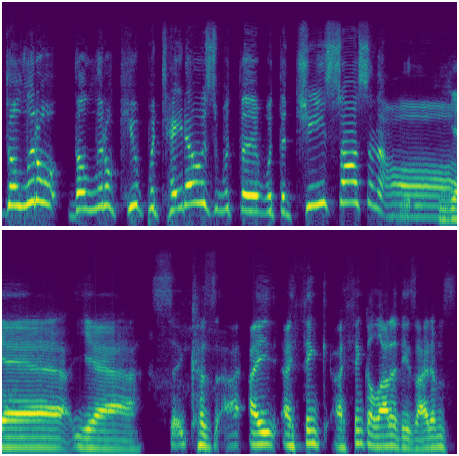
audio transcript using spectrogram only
The little the little cute potatoes with the with the cheese sauce and the oh Yeah, yeah. Because I, I, I think I think a lot of these items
